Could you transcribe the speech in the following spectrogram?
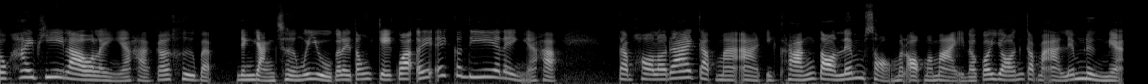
ยกให้พี่เราอะไรอย่างเงี้ยค่ะ ก็คือแบบยังหยั่งเชิงไว้อยู่ ก็เลยต้องเก๊กว่า เอ้ยเอ้ยก็ดีอะไรอย่างเงี้ยค่ะ แต่พอเราได้กลับมาอ่านอีกครั้งตอนเล่ม 2 มันออกมาใหม่ แล้วก็ย้อนกลับมาอ่านเล่มหนึ่งเนี่ย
